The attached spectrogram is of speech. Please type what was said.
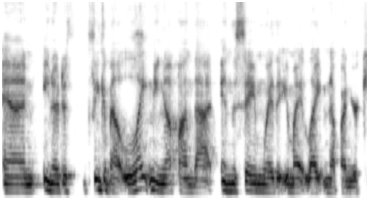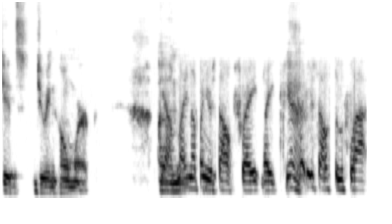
And you know, to think about lightening up on that in the same way that you might lighten up on your kids doing homework. Yeah, um, lighten up on yourself, right? Like yeah. cut yourself some slack.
